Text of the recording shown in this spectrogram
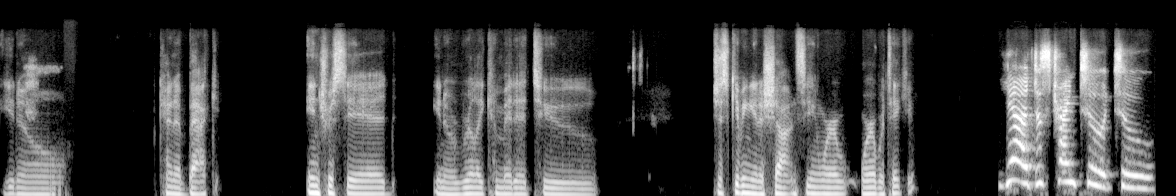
you know, kind of back interested, you know, really committed to just giving it a shot and seeing where where it would take you. yeah just trying to to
